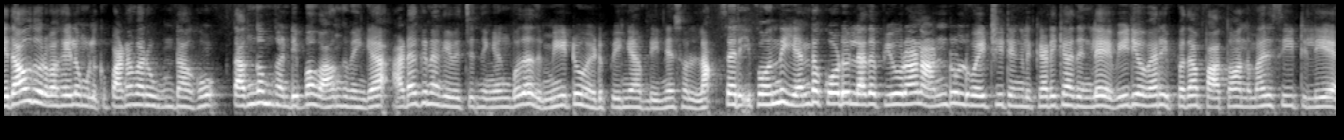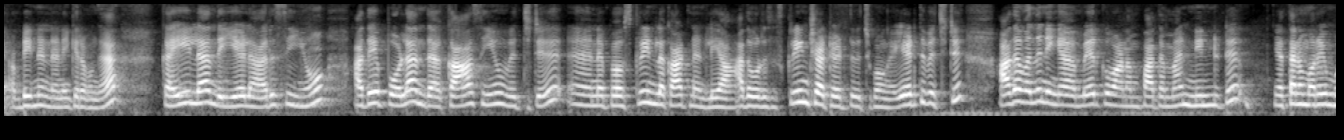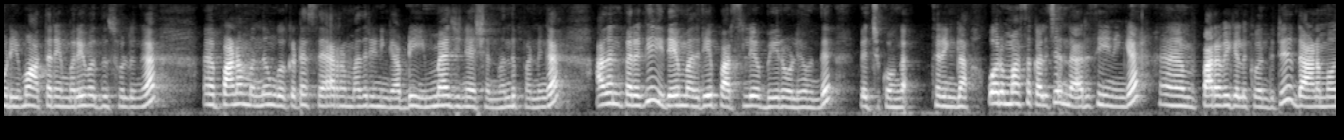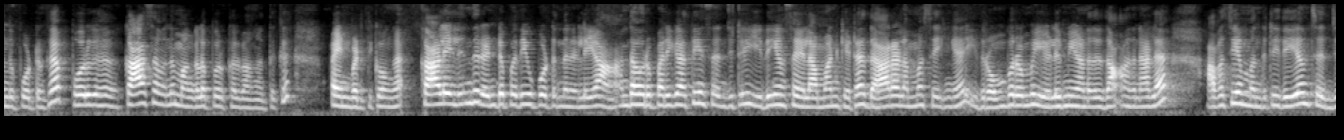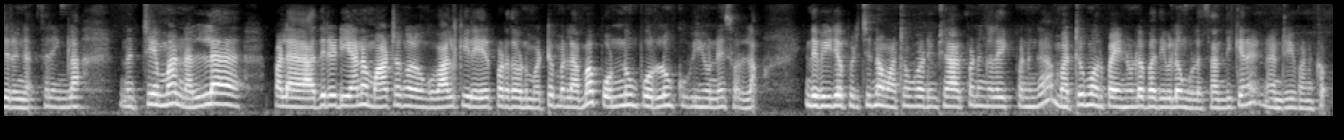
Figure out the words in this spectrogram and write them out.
ஏதாவது ஒரு வகையில் உங்களுக்கு பணவரவு உண்டாகும். தங்கம் கண்டிப்பாக வாங்குவீங்க. அடகு நகை வச்சுருந்தீங்கும் போது அது மீட்டும் எடுப்பீங்க அப்படின்னே சொல்லலாம். சரி இப்போ வந்து எந்த கோடும் இல்லாத பியூரான அன்ரூல்டு ஒயிட் ஷீட் எங்களுக்கு கிடைக்காதுங்களே வீடியோ வேறு இப்போ தான் பார்த்தோம் அந்த மாதிரி சீட் இல்லையே அப்படின்னு நினைக்கிறவங்க கையில் அந்த ஏழு அரிசியும் அதே போல் அந்த காசையும் வச்சுட்டு நான் இப்போ ஸ்க்ரீனில் காட்டினேன் இல்லையா அதை ஒரு ஸ்க்ரீன்ஷாட் எடுத்து வச்சுக்கோங்க. எடுத்து வச்சுட்டு அதை வந்து நீங்கள் மேற்கு வானம் பார்த்த மாதிரி நின்றுட்டு எத்தனை முறை முடியுமோ அத்தனை முறை வந்து சொல்லுங்கள் பணம் வந்து உங்கள்கிட்ட சேர்ற மாதிரி நீங்கள் அப்படியே இமேஜினேஷன் வந்து பண்ணுங்கள் அதன் பிறகு இதே மாதிரியே பர்ஸ்லேயோ பீரோலையோ வந்து வச்சுக்கோங்க. சரிங்களா? ஒரு மாதம் கழித்து அந்த அரிசியை நீங்கள் பறவைகளுக்கு வந்துட்டு தானமாக வந்து போட்டுருங்க. பொரு காசை வந்து மங்கள பொருட்கள் வாங்குறதுக்கு பயன்படுத்திக்கோங்க. காலையிலேருந்து ரெண்டு பதிவு போட்டிருந்தேன் இல்லையா அந்த ஒரு பரிகாரத்தையும் செஞ்சுட்டு இதையும் செய்யலாமான்னு கேட்டால் தாராளமாக செய்யுங்க. இது ரொம்ப ரொம்ப எளிமையானது தான் அதனால் அவசியம் வந்துட்டு இதையும் செஞ்சுருங்க. சரிங்களா? நிச்சயமாக நல்ல பல அதிரடியான மாற்றங்கள் உங்கள் வாழ்க்கையில் ஏற்படுறதோடு மட்டும் இல்லாமல் பொண்ணும் பொருளும் குவியும்னே சொல்லலாம். இந்த வீடியோ பிடிச்சிருந்தா மற்றவங்களோடையும் ஷேர் பண்ணுங்கள் லைக் பண்ணுங்கள் மற்றும் ஒரு பயனுள்ள பதிவில் உங்களை சந்திக்கிறேன். நன்றி வணக்கம்.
